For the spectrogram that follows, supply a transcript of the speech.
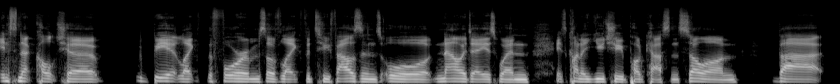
internet culture be it like the forums of like the 2000s or nowadays when it's kind of youtube podcasts and so on that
